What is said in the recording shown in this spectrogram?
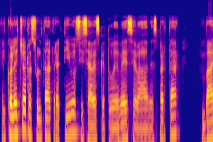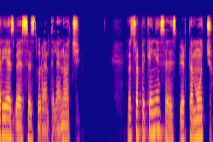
El colecho resulta atractivo si sabes que tu bebé se va a despertar varias veces durante la noche. Nuestra pequeña se despierta mucho,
